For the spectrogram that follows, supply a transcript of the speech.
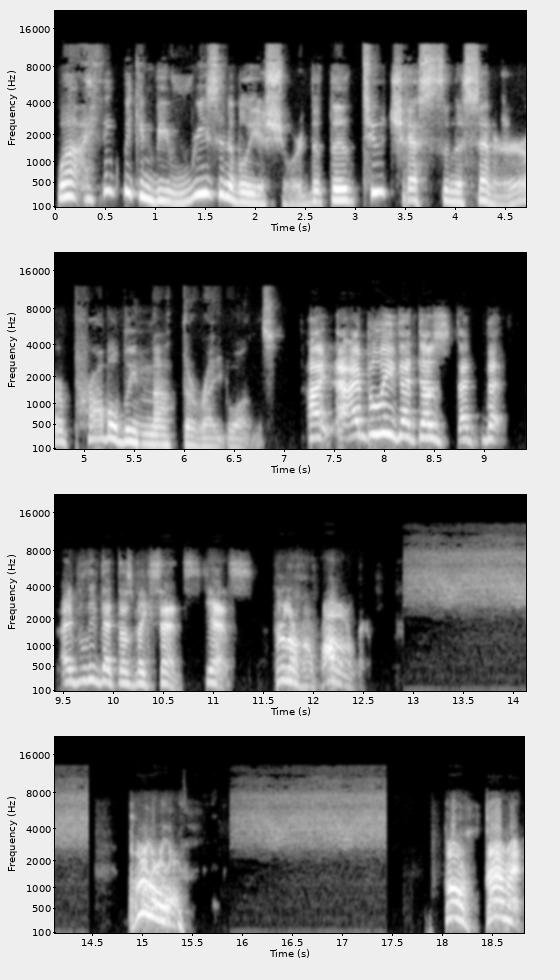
"Well, I think we can be reasonably assured that the two chests in the center are probably not the right ones." I I believe that does that that I believe that does make sense. Yes. God damn it!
